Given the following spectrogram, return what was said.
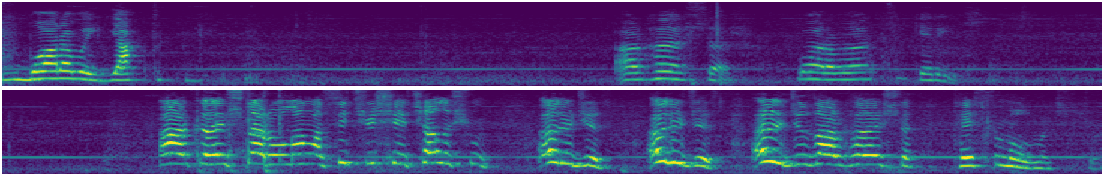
biz bu arabayı yaktık. Arkadaşlar bu araba geri git. Arkadaşlar olamaz. Hiçbir şey çalışmıyor. Öleceğiz. Öleceğiz. Öleceğiz arkadaşlar. Teslim olmak istiyorum.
